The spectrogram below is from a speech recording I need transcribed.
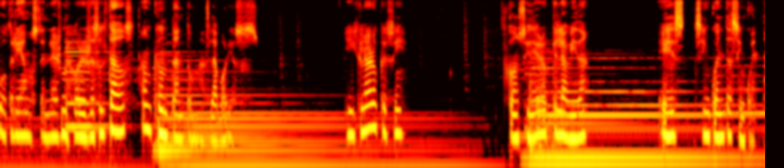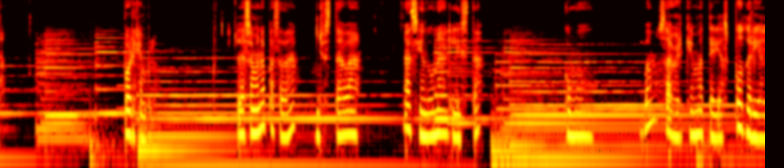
podríamos tener mejores resultados, aunque un tanto más laboriosos. Y claro que sí, considero que la vida es 50-50. Por ejemplo, la semana pasada yo estaba haciendo una lista como vamos a ver qué materias podría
